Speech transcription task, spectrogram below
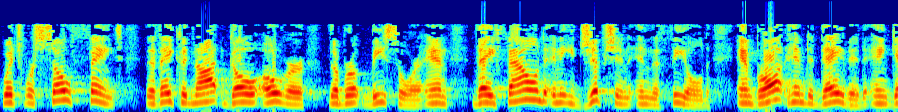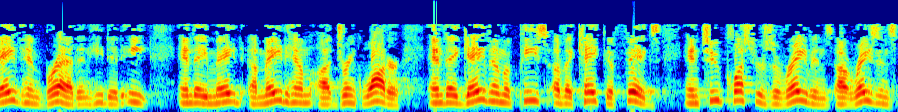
which were so faint that they could not go over the brook Besor. And they found an Egyptian in the field, and brought him to David, and gave him bread, and he did eat. And they made, uh, made him drink water, and they gave him a piece of a cake of figs, and two clusters of ravens, uh, raisins.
